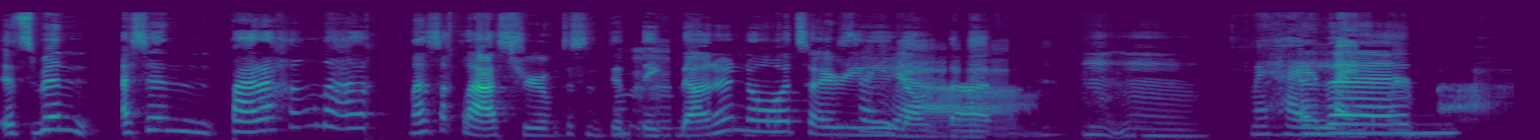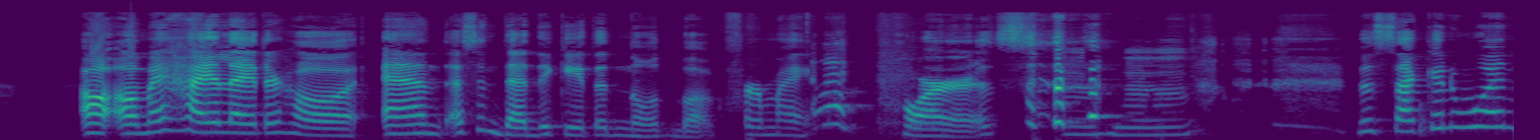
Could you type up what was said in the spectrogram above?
It's been, as in, para kang na, nasa classroom, tapos take down a note. So, I really Saya. love that. Mm-mm. May And highlighter then, pa. Oo, may highlighter ho. And as in dedicated notebook for my course. Mhm. The second one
